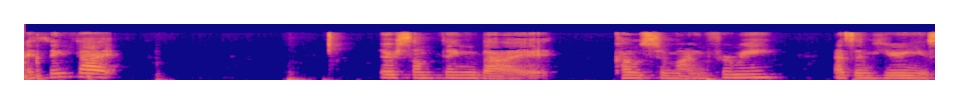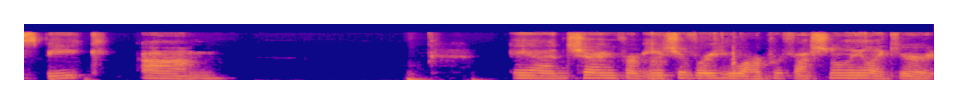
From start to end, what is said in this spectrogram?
I think that there's something that comes to mind for me as I'm hearing you speak. Um, and sharing from each of where you are professionally, like your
